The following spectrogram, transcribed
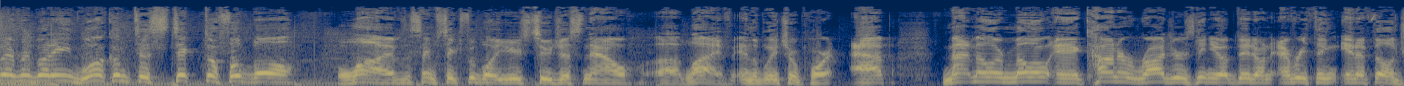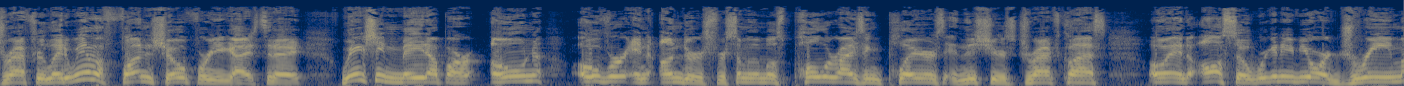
up, everybody? Welcome to Stick to Football live, the same stick football you used to just now, uh, live in the Bleacher Report app. Matt Miller, Mello, and Connor Rogers getting you updated on everything NFL draft related. We have a fun show for you guys today. We actually made up our own over and unders for some of the most polarizing players in this year's draft class. Oh, and also we're going to give you our dream,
